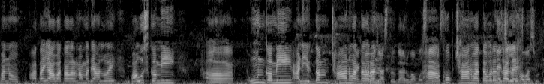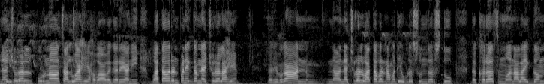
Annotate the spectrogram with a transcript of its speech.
पण आता ह्या वातावरणामध्ये आलोय पाऊस कमी ऊन कमी आणि एकदम छान वातावरण. जास्त गारवा हा. खूप छान वातावरण झालंय. नॅचरल पूर्ण चालू आहे हवा वगैरे आणि वातावरण पण एकदम नॅचरल आहे. तर हे बघा नॅचरल वातावरणामध्ये एवढं सुंदर स्तूप. तर खरंच मनाला एकदम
